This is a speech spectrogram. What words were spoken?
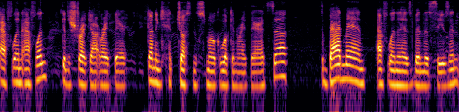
Eflin. Eflin, get the strikeout right there. Gonna get Justin Smoak looking right there. It's, uh, it's a bad man Eflin has been this season.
